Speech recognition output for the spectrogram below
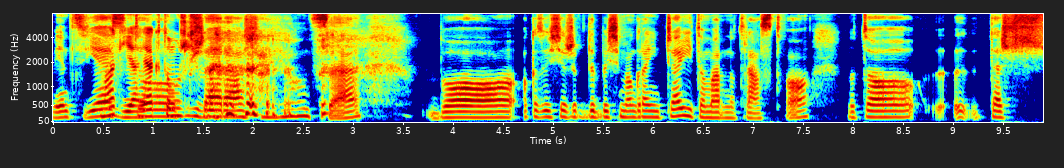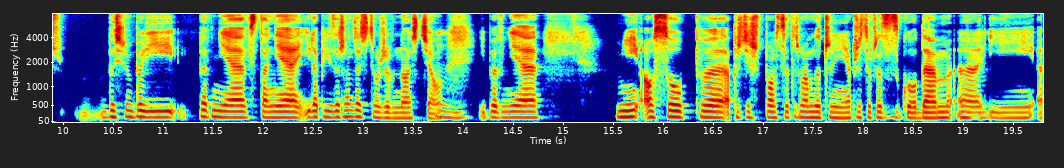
Więc jest Magia, to, jak to możliwe? przerażające. bo okazuje się, że gdybyśmy ograniczyli to marnotrawstwo, no to y, też byśmy byli pewnie w stanie i lepiej zarządzać tą żywnością mm. i pewnie mniej osób, a przecież w Polsce też mam do czynienia przez cały czas z głodem mm. i e,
